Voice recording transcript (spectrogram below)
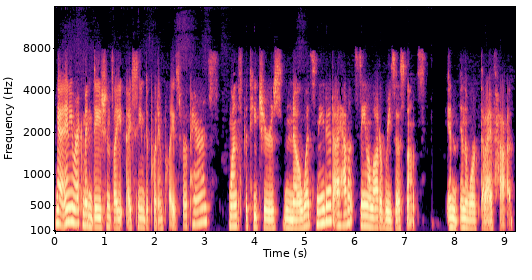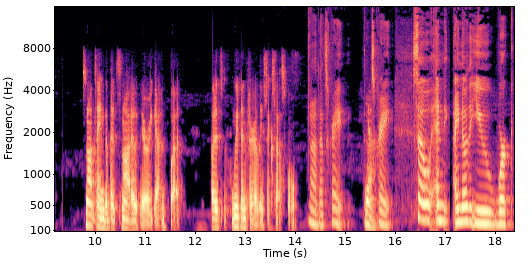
Yeah. Any recommendations I, I seem to put in place for parents once the teachers know what's needed, I haven't seen a lot of resistance in, in the work that I've had. It's not saying that that's not out there again, but but it's we've been fairly successful. Oh, that's great. That's yeah. great. So, and I know that you work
